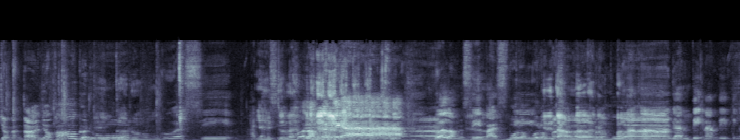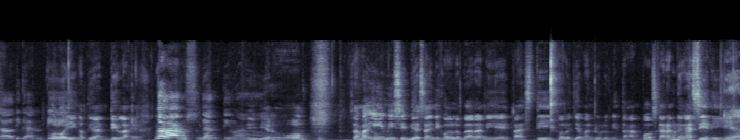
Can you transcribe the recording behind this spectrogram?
jangan tanya, kagak dong. enggak dong. gua sih ada Ya, sih itulah. bolong sih ya bolong sih Ya, pasti Bolong-bolong Jadi tambel lah, perempuan. Heeh, ganti nanti tinggal diganti Kalau inget ganti lah ya. nggak harus ganti lah Iya dong. Sama ini sih biasa ini kalau lebaran nih ya, pasti kalau zaman dulu minta angpau sekarang udah ngasih nih. Iya.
